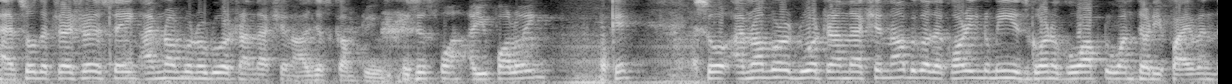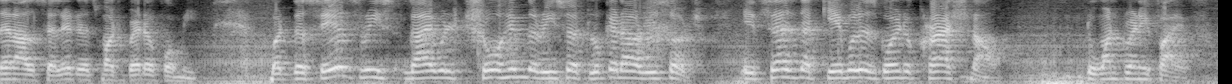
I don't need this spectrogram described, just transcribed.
and so the treasurer is saying, I'm not going to do a transaction, I'll just come to you. Is this, are you following? Okay. So I'm not going to do a transaction now because according to me, it's going to go up to 135 and then I'll sell it. It's much better for me. But the sales re- guy will show him the research. Look at our research. It says that cable is going to crash now to 125.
